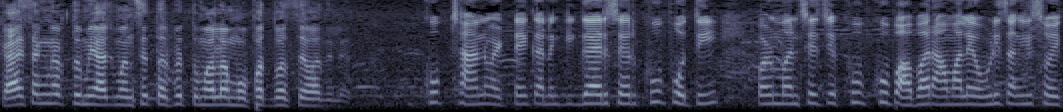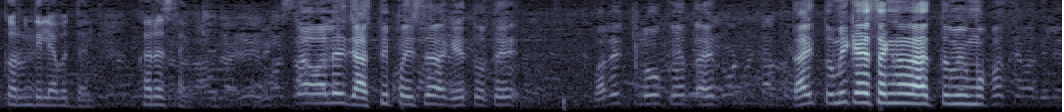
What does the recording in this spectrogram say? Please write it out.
काय सांगणार तुम्ही? आज मनसेतर्फे तुम्हाला मोफत बस सेवा दिली आहे? खूप छान वाटते कारण की गैरसोय खूप होती पण मनसेचे खूप खूप आभार आम्हाला एवढी चांगली सोय करून दिल्याबद्दल. खरंच थँक्यू रिक्षावाले जास्ती पैसे घेत होते. बरेच लोक आहेत. ताई तुम्ही काय सांगणार आज तुम्ही मोफत सेवा दिली आहे?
